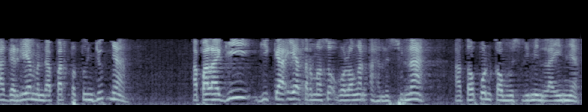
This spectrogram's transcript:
agar dia mendapat petunjuknya. Apalagi jika ia termasuk golongan ahli sunnah ataupun kaum muslimin lainnya.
